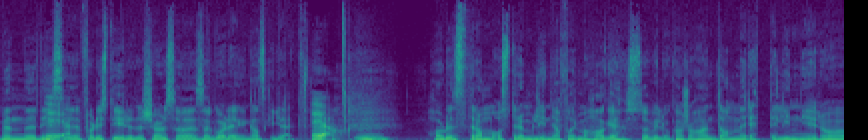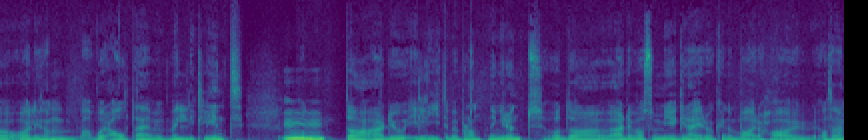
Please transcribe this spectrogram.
Men eh, de, Ja. får de styre det sjøl, så, så går det ganske greit. Ja. Mm. Har du en stram og strømlinjaforma hage, så vil du kanskje ha en dam med rette linjer og, og liksom, hvor alt er veldig cleant. Og da er det jo lite beplantning rundt, og da er det også mye greiere å kunne bare ha altså,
